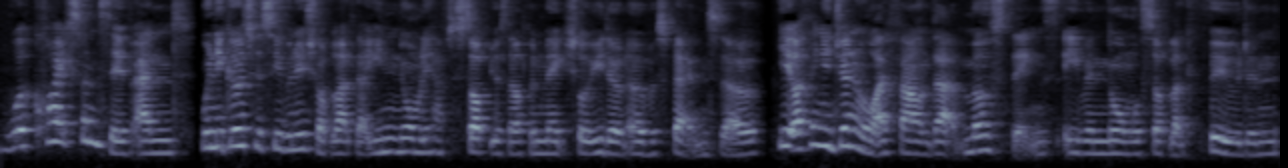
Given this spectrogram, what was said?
were quite expensive and when you go to a souvenir shop like that you normally have to stop yourself and make sure you don't overspend so. Yeah I think in general I found that most things even normal stuff like food and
